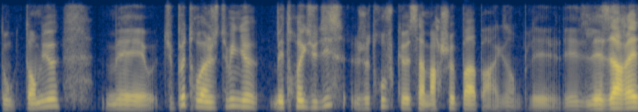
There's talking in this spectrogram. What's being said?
Donc tant mieux, mais tu peux trouver un juste milieu. Metro Exodus, je trouve que ça marche pas, par exemple. Les les les arrêts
